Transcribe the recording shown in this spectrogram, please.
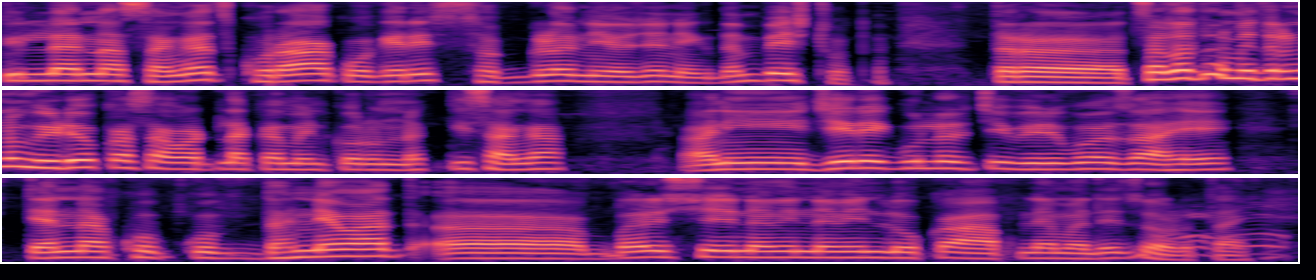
पिल्लांना संगच खुराक वगैरे सगळं नियोजन एकदम बेस्ट होतं. तर चला तर मित्रांनो व्हिडिओ कसा वाटला कमेंट करून नक्की सांगा. आणि जे रेग्युलरचे व्हिडिओज आहे त्यांना खूप खूप धन्यवाद. बरेचसे नवीन नवीन लोक आपल्यामध्ये जोडत आहे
